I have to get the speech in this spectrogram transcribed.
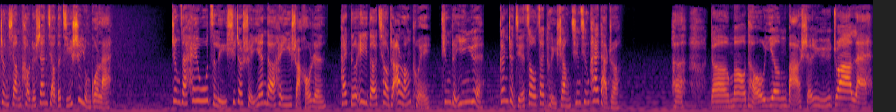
正向靠着山脚的集市涌过来。正在黑屋子里吸着水烟的黑衣耍猴人，还得意地翘着二郎腿，听着音乐，跟着节奏在腿上轻轻拍打着。哼，等猫头鹰把神鱼抓来，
